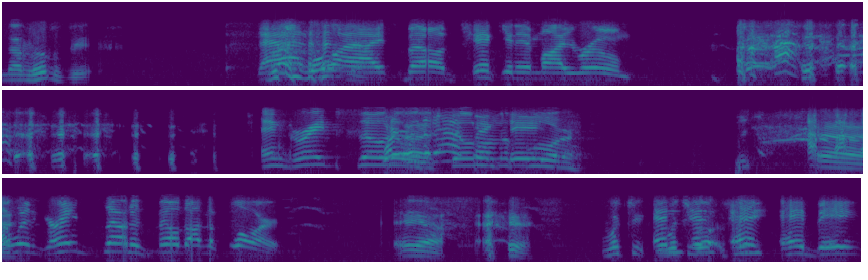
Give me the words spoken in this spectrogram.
not a little bit. That's why I smelled chicken in my room. And grape soda was was spilled on the Big floor. Uh. With grape soda spilled on the floor. yeah. what you And, what you and hey, hey, B,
